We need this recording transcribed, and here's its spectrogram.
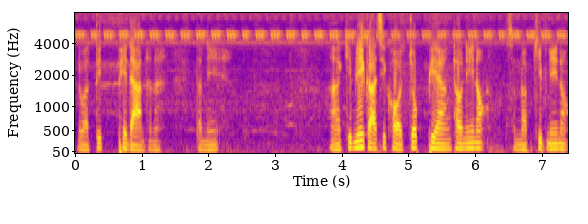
หรือว่าติดเพดานนะตอนนี้คลิปนี้ก็สิขอจบเพียงเท่านี้เนาะสำหรับคลิปนี้เนาะ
